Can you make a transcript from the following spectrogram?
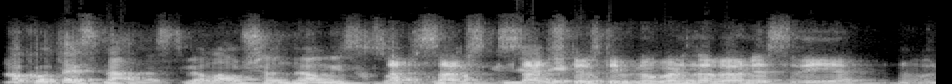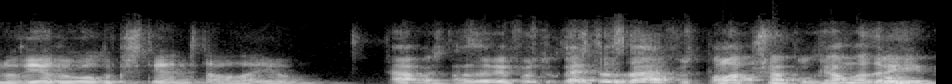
Não acontece nada. Se tiver lá o Xandão, isso resolve. Sabes, sabes que eu estive no Bernabéu nesse dia. No, no dia do gol do Cristiano, estava lá eu. Estavas, estás a ver? Foste tu que deste azar, foste para lá puxar pelo Real Madrid.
